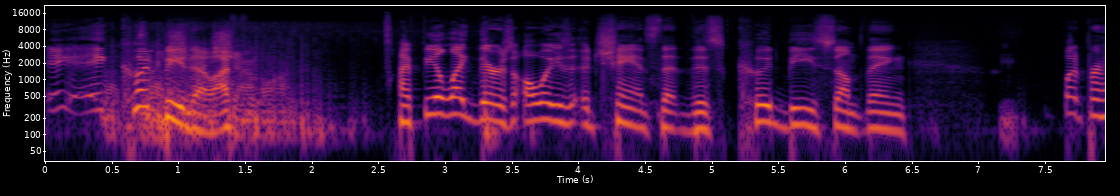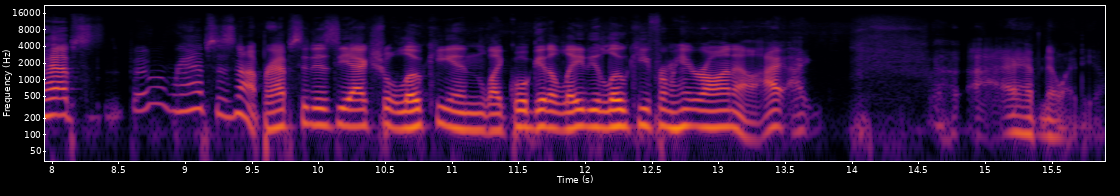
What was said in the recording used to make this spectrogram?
It, it could be though. I, I feel like there's always a chance that this could be something, but perhaps, perhaps it's not. Perhaps it is the actual Loki, and like we'll get a Lady Loki from here on out. I, I, I have no idea.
